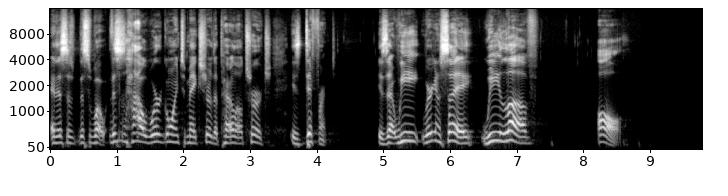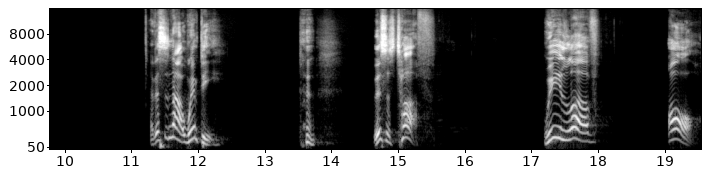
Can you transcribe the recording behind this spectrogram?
and this is this is what this is how we're going to make sure that Parallel Church is different. Is that we we're going to say we love all. Now, this is not wimpy. this is tough. We love all.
